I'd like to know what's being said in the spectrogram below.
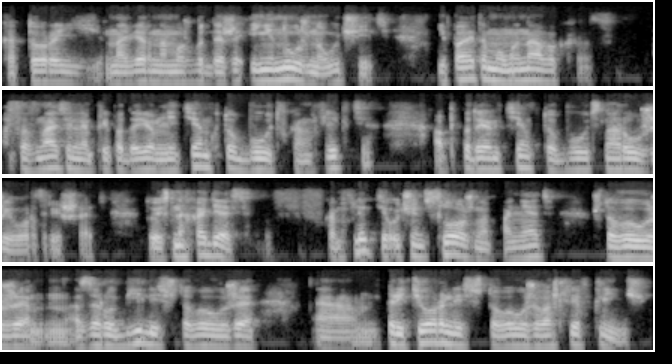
который, наверное, может быть, даже и не нужно учить. И поэтому мы навык сознательно преподаем не тем, кто будет в конфликте, а преподаем тем, кто будет снаружи его разрешать. То есть, находясь в конфликте, очень сложно понять, что вы уже зарубились, что вы уже э, притерлись, что вы уже вошли в клинч.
